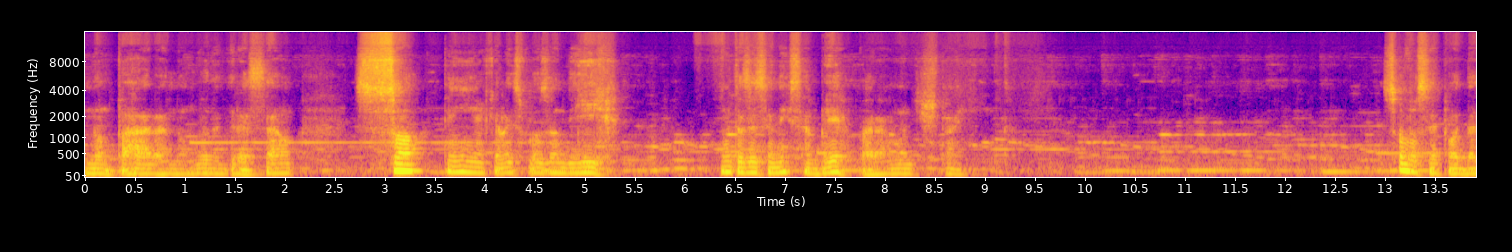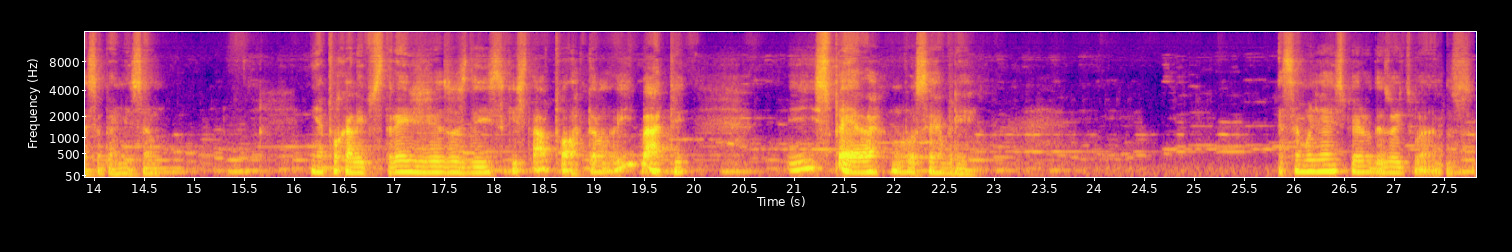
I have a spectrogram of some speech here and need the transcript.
não para, não muda de direção, só tem aquela explosão de ir. Muitas vezes sem nem saber para onde está indo. Só você pode dar essa permissão. Em Apocalipse 3, Jesus diz que está à porta e bate. E espera você abrir. Essa mulher esperou 18 anos.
